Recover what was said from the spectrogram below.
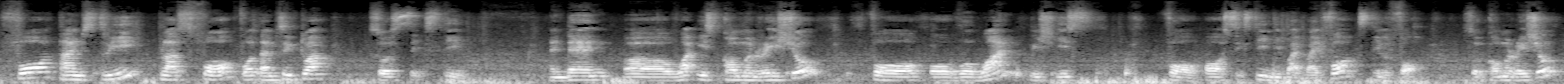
4 times 3 plus 4 4 times 3 12 so 16 and then uh, what is common ratio? 4 over 1 which is 4 or 16 divided by 4 still 4 So common ratio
